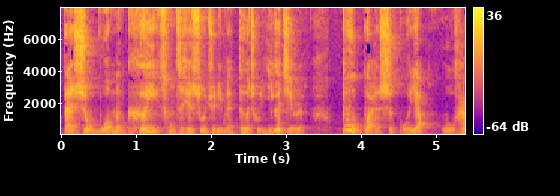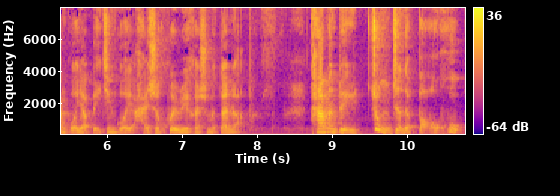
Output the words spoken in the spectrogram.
但是我们可以从这些数据里面得出一个结论：不管是国药、武汉国药、北京国药，还是惠瑞和什么端朗，他们对于重症的保护。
